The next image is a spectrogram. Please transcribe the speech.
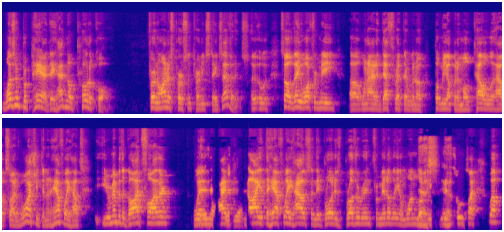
wasn't prepared. They had no protocol for an honest person turning state's evidence. Uh, uh, So they offered me uh, when I had a death threat, they were going to put me up in a motel outside of Washington in a halfway house. You remember The Godfather when Yeah, they had yeah, yeah. the guy at the halfway house and they brought his brother in from Italy and one look Yes, and yep. suicide. Well,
